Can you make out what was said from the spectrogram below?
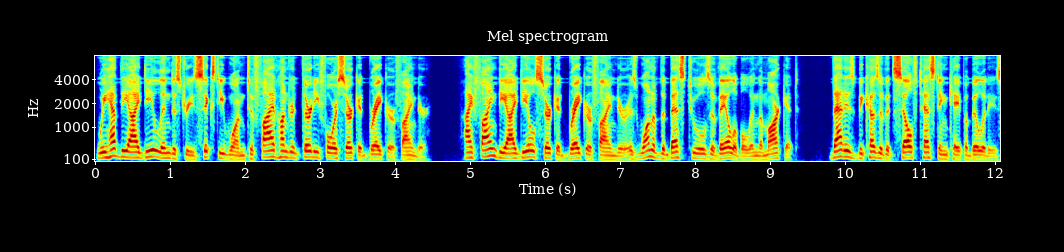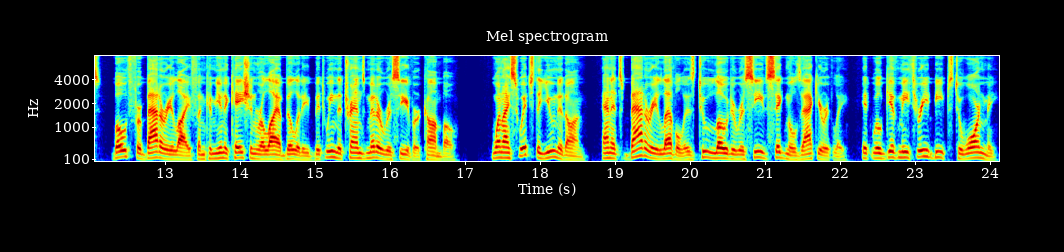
We have the Ideal Industries 61 to 534 Circuit Breaker Finder. I find the Ideal Circuit Breaker Finder is one of the best tools available in the market. That is because of its self-testing capabilities, both for battery life and communication reliability between the transmitter-receiver combo. When I switch the unit on and its battery level is too low to receive signals accurately, it will give me three beeps to warn me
